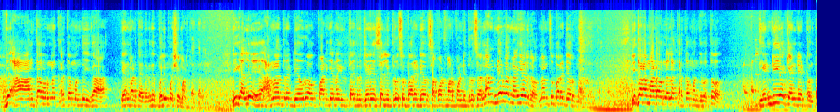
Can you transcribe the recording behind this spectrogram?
ಅಭ್ಯ ಆ ಅಂಥವ್ರನ್ನ ಕರ್ಕೊಂಬಂದು ಈಗ ಏನು ಮಾಡ್ತಾ ಇದ್ದಾರೆ ಅಂದರೆ ಬಲಿಪೋಷಿ ಮಾಡ್ತಾ ಇದ್ದಾರೆ. ಈಗ ಅಲ್ಲಿ ಅರ್ನಾಥ್ ರೆಡ್ಡಿ ಅವರು ಅವ್ರ ಇರ್ತಾ ಇದ್ರು, ಜೆ ಡಿ ಎಸ್ ಅಲ್ಲಿದ್ದರು ಸುಬ್ಬಾರೆಡ್ಡಿ ಅವರು ಸಪೋರ್ಟ್ ಮಾಡ್ಕೊಂಡಿದ್ರು. ಸೊ ನಾನು ನೇರವಾಗಿ ನನಗೆ ಹೇಳಿದ್ರು ನಾನು ಸುಬ್ಬಾರೆಡ್ಡಿ ಅವ್ರಿಗೆ ಮಾಡಿದೆ ಅಂತ. ಈ ಥರ ಮಾಡೋರ್ನೆಲ್ಲ ಕರ್ಕೊಂಬಂದು ಇವತ್ತು ಎನ್ ಡಿ ಎ ಕ್ಯಾಂಡಿಡೇಟ್ ಅಂತ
